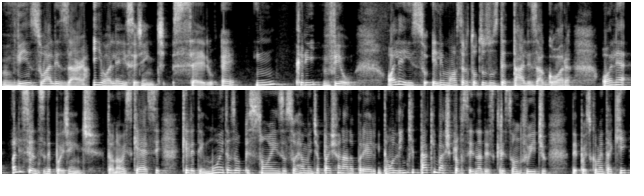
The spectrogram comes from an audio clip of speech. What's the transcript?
visualizar. E olha isso, gente. Sério, é incrível. Olha isso, ele mostra todos os detalhes agora. Olha, olha esse antes e depois, gente. Então não esquece que ele tem muitas opções, eu sou realmente apaixonada por ele. Então o link tá aqui embaixo para vocês na descrição do vídeo. Depois comenta aqui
